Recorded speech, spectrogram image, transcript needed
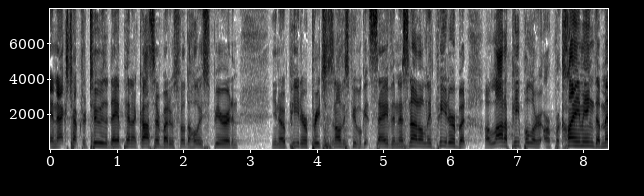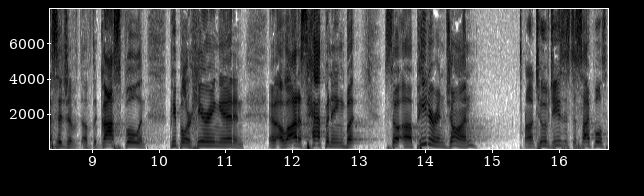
in Acts chapter 2, the day of Pentecost, everybody was filled with the Holy Spirit, and you know, Peter preaches and all these people get saved. And it's not only Peter, but a lot of people are, are proclaiming the message of, of the gospel and people are hearing it and, and a lot is happening. But so uh, Peter and John, uh, two of Jesus' disciples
